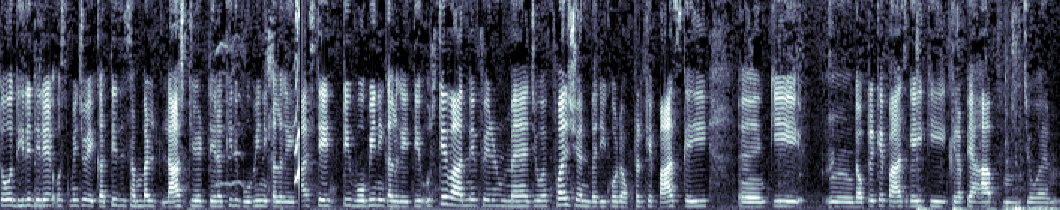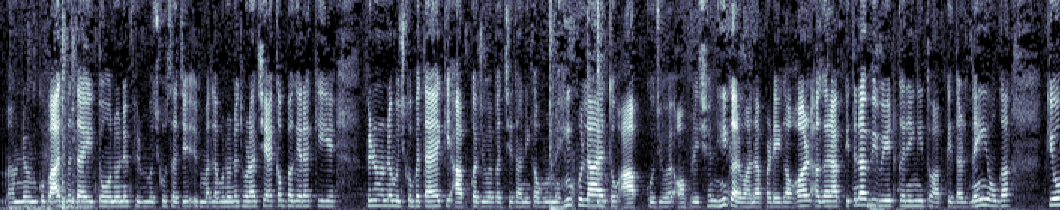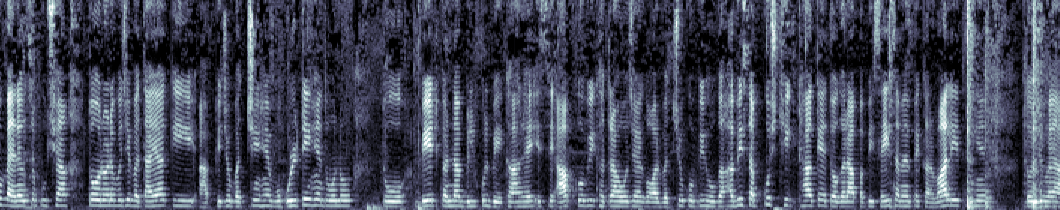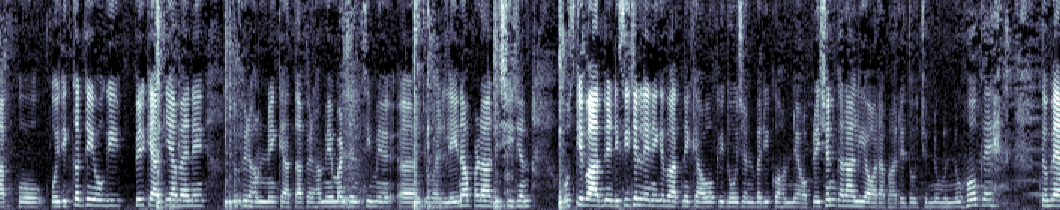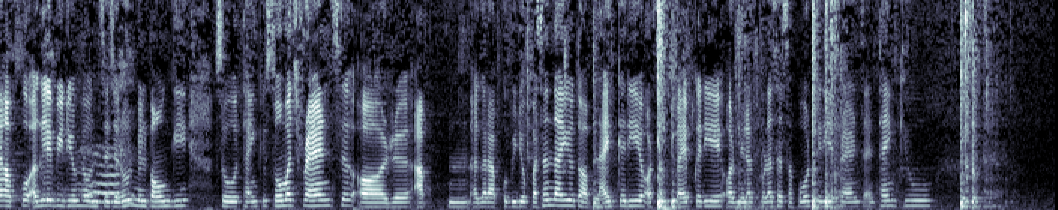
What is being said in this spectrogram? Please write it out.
तो धीरे धीरे उसमें जो इकतीस दिसंबर लास्ट डेट दे रखी थी वो भी निकल गई लास्ट डेट थी, वो भी निकल गई थी। उसके बाद में फिर मैं जो है फ़र्स्ट जनवरी को डॉक्टर के पास गई कि डॉक्टर के पास गई कि कृपया आप जो है, हमने उनको बात बताई तो उन्होंने फिर मुझको सजे मतलब उन्होंने थोड़ा चेकअप वगैरह किए। फिर उन्होंने मुझको बताया कि आपका जो है बच्चेदानी का मुँह नहीं खुला है तो आपको जो है ऑपरेशन ही करवाना पड़ेगा। और अगर आप कितना भी वेट करेंगी तो आपके दर्द नहीं होगा। क्यों? मैंने उनसे पूछा तो उन्होंने मुझे बताया कि आपके जो बच्चे हैं, वो उल्टे हैं दोनों तो वेट करना बिल्कुल बेकार है। इससे आपको भी खतरा हो जाएगा और बच्चों को भी होगा। अभी सब कुछ ठीक ठाक है तो अगर आप अभी सही समय पर करवा लेती हैं तो जो है आपको कोई दिक्कत नहीं होगी। फिर क्या किया मैंने? तो फिर हमने क्या था? फिर हमें इमरजेंसी में जो है लेना पड़ा डिसीज़न उसके बाद में डिसीज़न लेने के बाद में क्या हुआ कि दो जनवरी को हमने ऑपरेशन करा लिया और हमारे दो चुन्नू मुन्नू हो गए। तो मैं आपको अगले वीडियो में उनसे ज़रूर मिल पाऊँगी। So thank you so much friends और आप अगर आपको वीडियो पसंद आई हो तो आप लाइक करिए और सब्सक्राइब करिए और मेरा थोड़ा सा सपोर्ट करिए फ्रेंड्स एंड थैंक यू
